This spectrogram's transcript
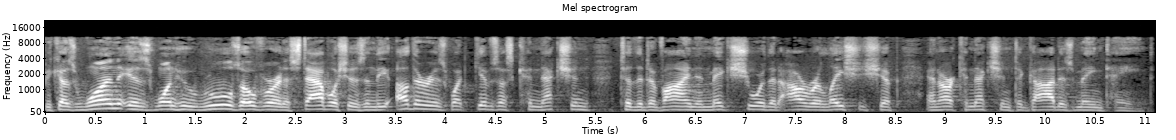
Because one is one who rules over and establishes, and the other is what gives us connection to the divine and makes sure that our relationship and our connection to God is maintained.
